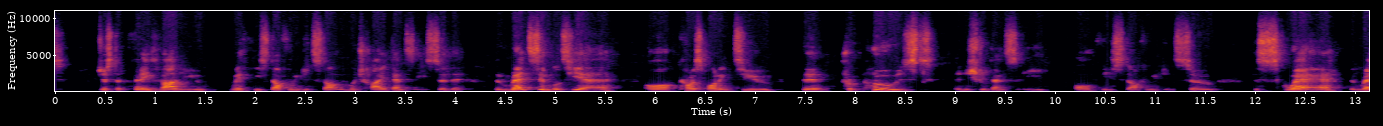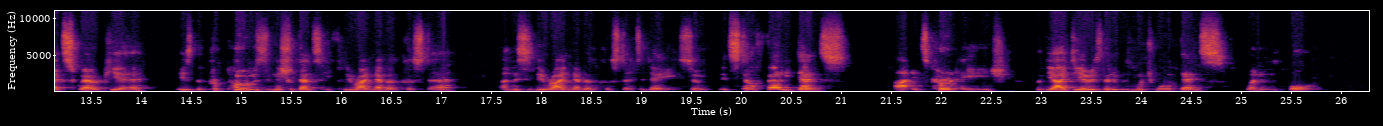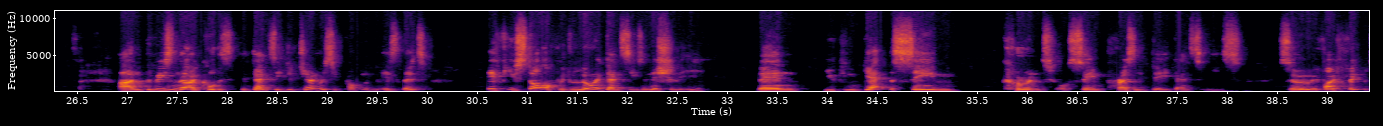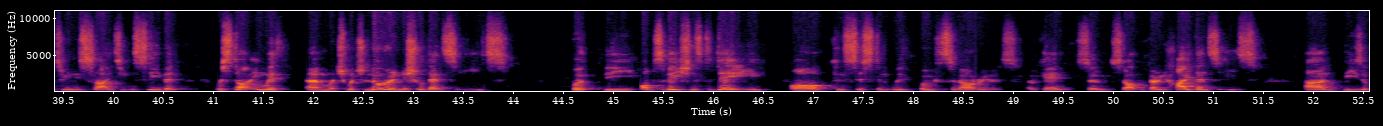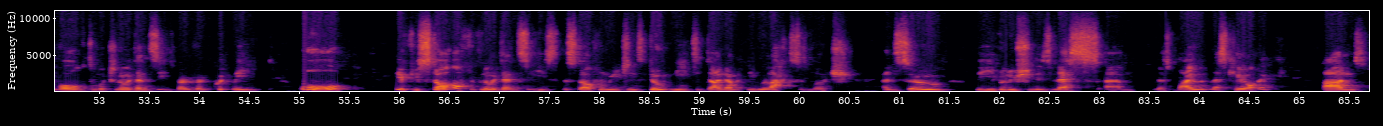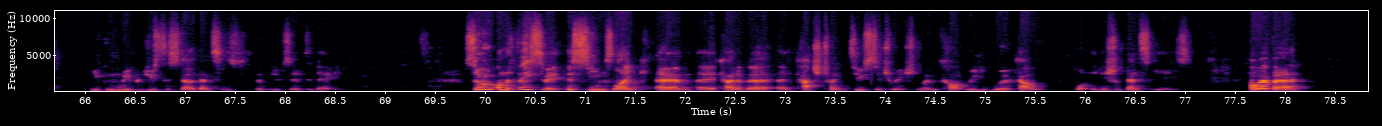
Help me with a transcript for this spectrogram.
just at face value with these star forming regions starting with much higher densities. So the, the red symbols here are corresponding to the proposed initial density of these star forming regions. So the square, the red square up here is the proposed initial density for the Orion Nebula cluster, and this is the Orion Nebula cluster today. So it's still fairly dense at its current age, but the idea is that it was much more dense when it was born. And the reason that I call this the density degeneracy problem is that if you start off with lower densities initially, then you can get the same current or same present day densities. So if I flick between these slides, you can see that we're starting with uh, much, much lower initial densities, but the observations today are consistent with both scenarios, okay? So start with very high densities, and these evolve to much lower densities very, very quickly. Or if you start off with lower densities, the star forming regions don't need to dynamically relax as much, and so the evolution is less, um, less violent, less chaotic, and you can reproduce the stellar densities that we observe today. So on the face of it, this seems like um, a kind of a, a catch-22 situation where we can't really work out what the initial density is. However,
